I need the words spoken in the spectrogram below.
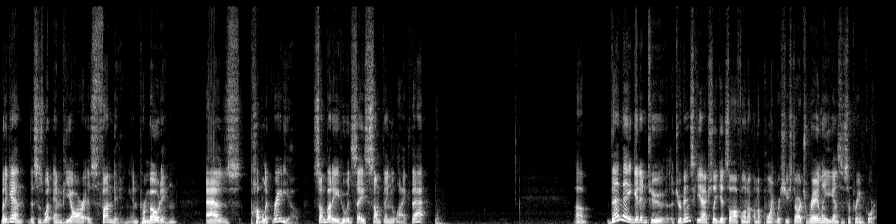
But again, this is what NPR is funding and promoting as public radio. Somebody who would say something like that. Uh, then they get into Chervinsky actually gets off on a, on a point where she starts railing against the Supreme Court.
